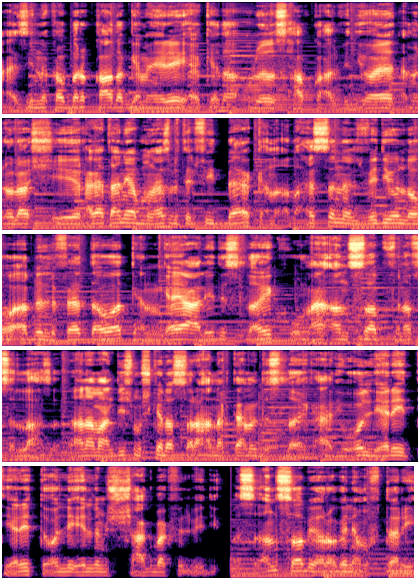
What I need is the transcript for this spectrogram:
عايزين نكبر القاعدة الجماهيرية كده. قولوا لأصحابكم على الفيديوهات اعملوا لها share حاجة تانية بمناسبة ال feedback أنا لاحظت إن الفيديو اللي هو قبل اللي فات دوت كان جاي عليه dislike ومعاه unsub في نفس اللحظة. أنا ما عنديش مشكلة الصراحة إنك تعمل dislike عادي. وقول لي يا ريت يا ريت تقول لي إيه اللي مش عاجبك في الفيديو. بس unsub يا راجل يا مفتري.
